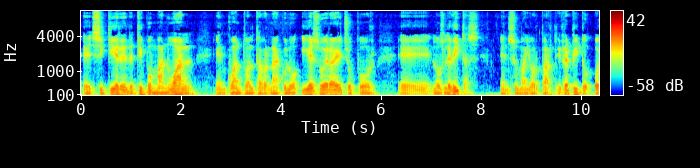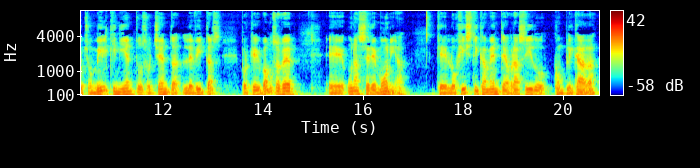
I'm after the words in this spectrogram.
eh, si quiere, de tipo manual, en cuanto al tabernáculo y eso era hecho por los levitas en su mayor parte. Y repito, 8.580 levitas, porque vamos a ver eh, una ceremonia que logísticamente habrá sido complicada,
